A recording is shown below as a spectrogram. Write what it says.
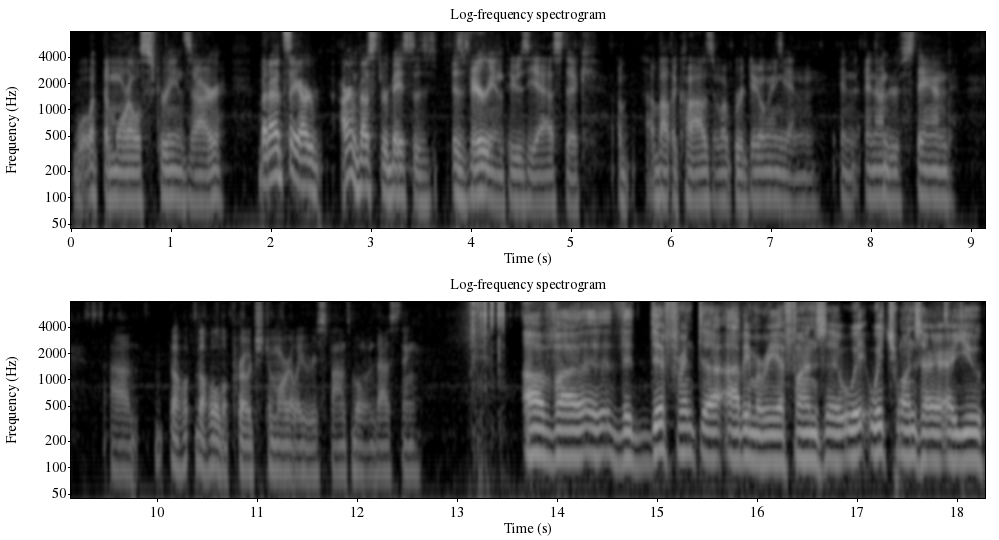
what the moral screens are. But I'd say our, our investor base is, is very enthusiastic about the cause and what we're doing and, and, and understand uh, the, the whole approach to morally responsible investing. Of uh, the different uh, Ave Maria funds, uh, whi which ones are, are you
